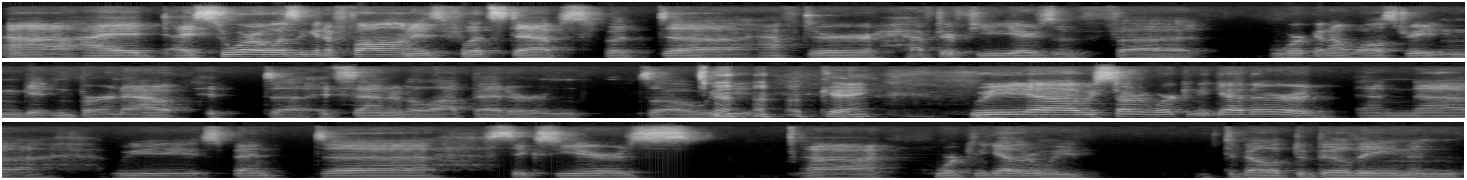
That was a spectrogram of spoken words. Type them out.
uh, I I swore I wasn't going to follow in his footsteps. But uh, after after a few years of uh, working on Wall Street and getting burned out, it uh, it sounded a lot better. And so we okay we uh, we started working together, and we spent six years working together, and we developed a building and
